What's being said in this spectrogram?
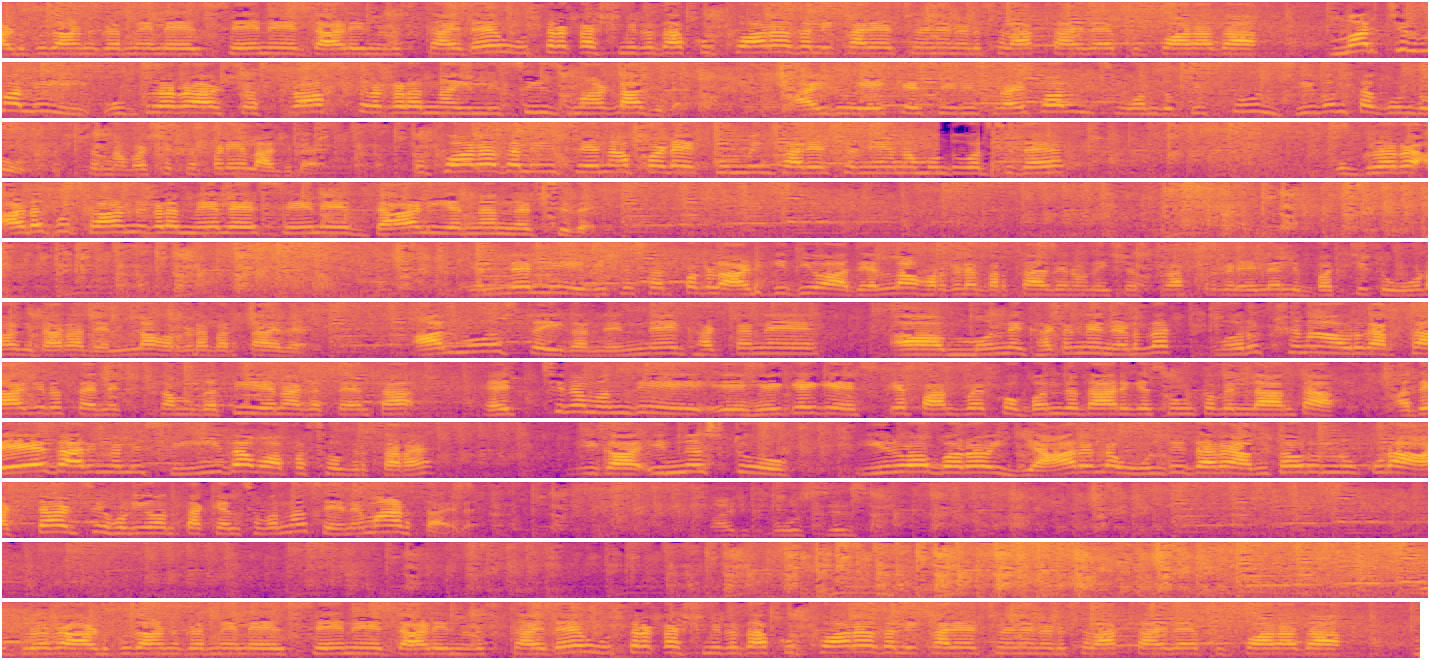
ಅಡುಗುದಾಣಗಳ ಮೇಲೆ ಸೇನೆ ದಾಳಿ ನಡೆಸ್ತಾ ಇದೆ. ಉತ್ತರ ಕಾಶ್ಮೀರದ ಕುಪ್ವಾರಾದಲ್ಲಿ ಕಾರ್ಯಾಚರಣೆ ನಡೆಸಲಾಗ್ತಾ ಇದೆ. ಕುಪ್ವಾರಾದ ಮರ್ಚಿಲ್ಮಲ್ಲಿ ಉಗ್ರರ ಶಸ್ತ್ರಾಸ್ತ್ರಗಳನ್ನು ಇಲ್ಲಿ ಸೀಸ್ ಮಾಡಲಾಗಿದೆ. ಐದು ಎಕೆ ಸೀರೀಸ್ ರೈಫಲ್ಸ್, ಒಂದು ಪಿಸ್ತೂಲ್ ಜೀವಂತ ಗುಂಡು ಇಷ್ಟನ್ನ ವಶಕ್ಕೆ ಪಡೆಯಲಾಗಿದೆ. ಕುಪ್ವಾರಾದಲ್ಲಿ ಸೇನಾಪಡೆ ಕುಂಬಿಂಗ್ ಕಾರ್ಯಾಚರಣೆಯನ್ನು ಮುಂದುವರೆಸಿದೆ. ಉಗ್ರರ ಅಡಗು ತಾಣಗಳ ಮೇಲೆ ಸೇನೆ ದಾಳಿಯನ್ನ ನಡೆಸಿದೆ. ವಿಷಸರ್ಪಗಳು ಅಡಗಿದೆಯೋ ಅದೆಲ್ಲ ಹೊರಗಡೆ ಬರ್ತಾ ಇದೆ ನೋಡಿ. ಶಸ್ತ್ರಾಸ್ತ್ರಗಳು ಎಲ್ಲೆಲ್ಲಿ ಬಚ್ಚಿಟ್ಟು ಓಡೋಗಿದ್ದಾರೆ ಅದೆಲ್ಲ ಹೊರಗಡೆ ಬರ್ತಾ ಇದೆ. ಆಲ್ಮೋಸ್ಟ್ ಈಗ ನಿನ್ನೆ ಘಟನೆ ಮೊನ್ನೆ ಘಟನೆ ನಡೆದ ಮರುಕ್ಷಣ ಅವ್ರಿಗೆ ಅರ್ಥ ಆಗಿರುತ್ತೆ. ನೆಕ್ಸ್ಟ್ ತಮ್ಮ ಗತಿ ಏನಾಗುತ್ತೆ ಅಂತ. ಹೆಚ್ಚಿನ ಮಂದಿ ಹೇಗೆ ಎಸ್ಕೇಪ್ ಆಗ್ಬೇಕು, ಬಂದ ದಾರಿಗೆ ಸುಂಕವಿಲ್ಲ ಅಂತ ಅದೇ ದಾರಿನಲ್ಲಿ ಸೀದಾ ವಾಪಸ್ ಹೋಗಿರ್ತಾರೆ. ಈಗ ಇನ್ನಷ್ಟು ಇರೋ ಬರೋ ಯಾರೆಲ್ಲ ಉಳಿದಿದ್ದಾರೆ ಅಂತವ್ರನ್ನು ಕೂಡ ಅಟ್ಟಾಡಿಸಿ ಹೊಡೆಯುವಂತ ಕೆಲಸವನ್ನ ಸೇನೆ ಮಾಡ್ತಾ ಇದೆ. Fighting ist. ಉಗ್ರರ ಅಡುಗುದಾಣಗಳ ಮೇಲೆ ಸೇನೆ ದಾಳಿ ನಡೆಸ್ತಾ ಇದೆ. ಉತ್ತರ ಕಾಶ್ಮೀರದ ಕುಪ್ವಾರಾದಲ್ಲಿ ಕಾರ್ಯಾಚರಣೆ ನಡೆಸಲಾಗ್ತಾ ಇದೆ. ಕುಪ್ವಾರಾದ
